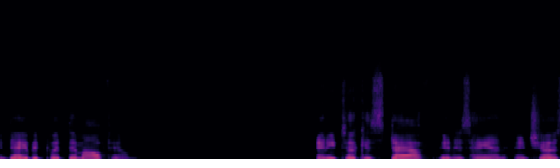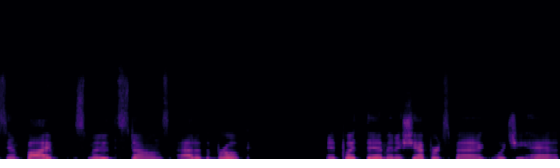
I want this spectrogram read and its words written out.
And David put them off him. And he took his staff in his hand, and chose him five smooth stones out of the brook, and put them in a shepherd's bag which he had,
